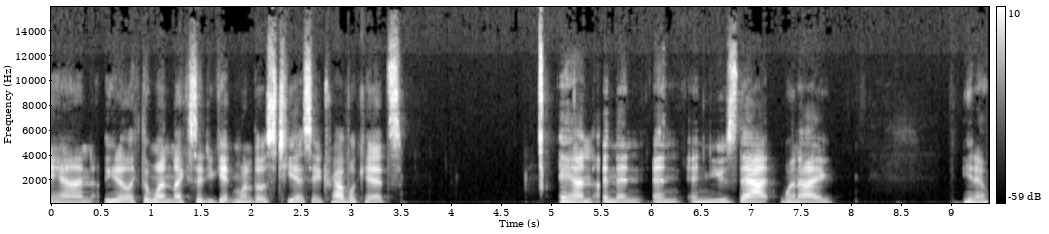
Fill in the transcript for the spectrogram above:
and you know like the one like i said you get in one of those tsa travel kits and and then and and use that when i you know,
